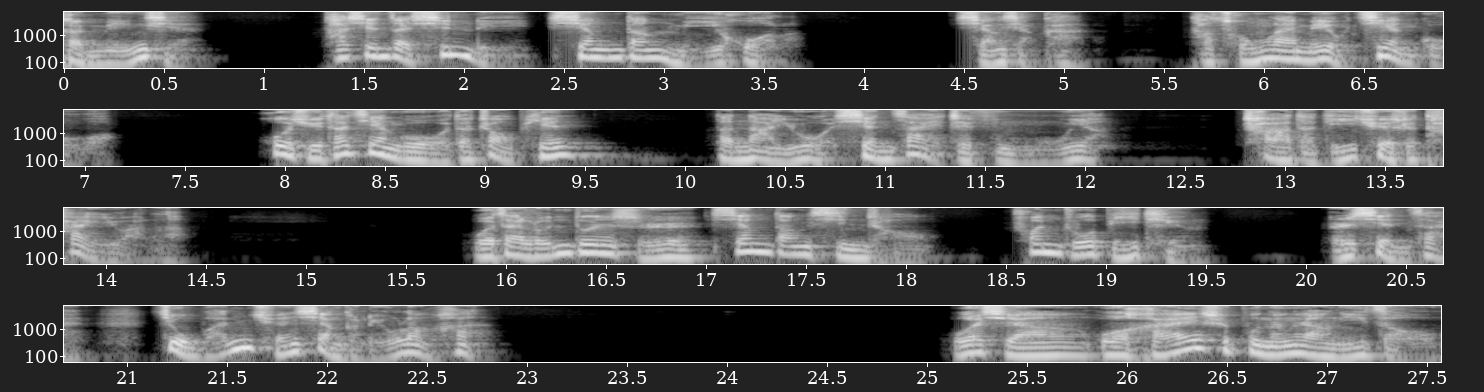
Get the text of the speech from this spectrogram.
很明显，他现在心里相当迷惑了。想想看。他从来没有见过我，或许他见过我的照片，但那与我现在这副模样，差的的确是太远了。我在伦敦时相当新潮，穿着笔挺，而现在就完全像个流浪汉。我想，我还是不能让你走。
